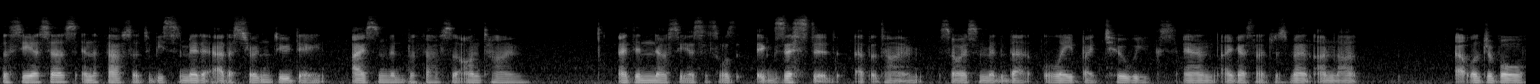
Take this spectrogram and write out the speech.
the CSS and the FAFSA to be submitted at a certain due date. I submitted the FAFSA on time. I didn't know CSS was existed at the time, so I submitted that late by two weeks, and I guess that just meant I'm not eligible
